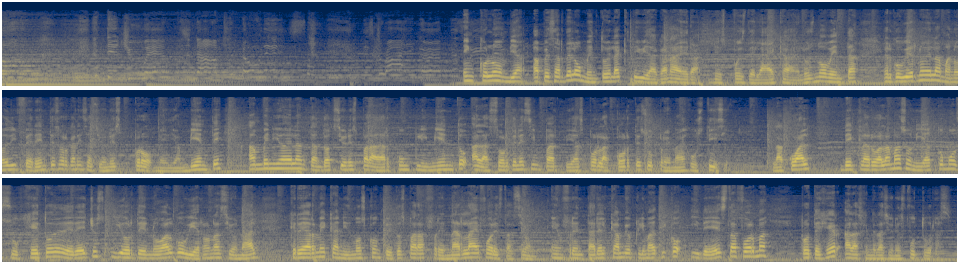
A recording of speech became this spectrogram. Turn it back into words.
En Colombia, a pesar del aumento de la actividad ganadera después de la década de los 90, el gobierno de la mano de diferentes organizaciones pro medio ambiente han venido adelantando acciones para dar cumplimiento a las órdenes impartidas por la Corte Suprema de Justicia, la cual declaró a la Amazonía como sujeto de derechos y ordenó al gobierno nacional crear mecanismos concretos para frenar la deforestación, enfrentar el cambio climático y de esta forma proteger a las generaciones futuras.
